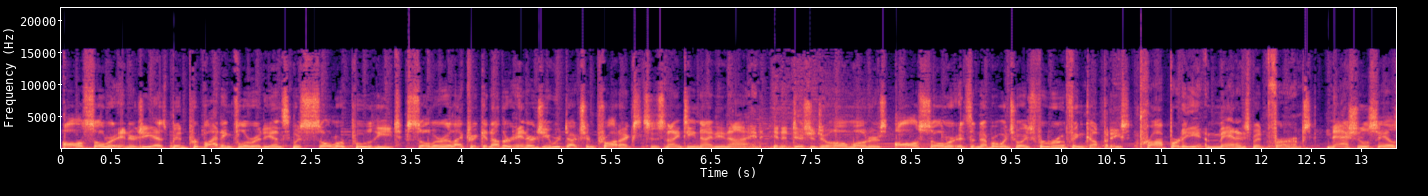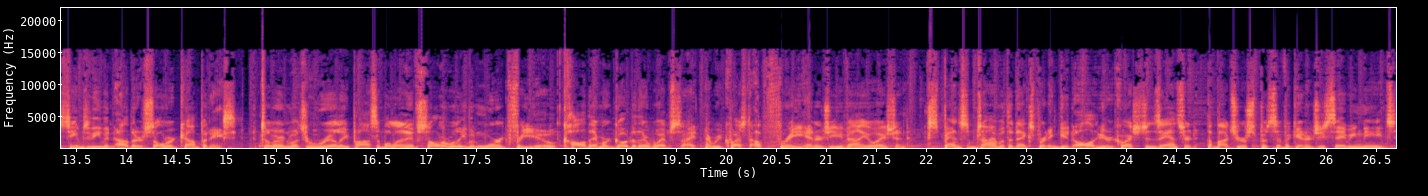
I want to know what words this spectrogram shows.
All Solar Energy has been providing Floridians with solar pool heat, solar electric, and other energy reduction products since 1999. In addition to homeowners, All Solar is the number one choice for roofing companies, property management firms, national sales teams, and even other solar companies. To learn what's really possible and if solar will even work for you, call them or go to their website and request a free energy evaluation. Spend some time with an expert and get all your questions answered about your specific energy saving needs.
